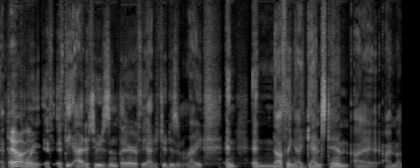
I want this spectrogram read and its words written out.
at that Yeah, yeah. point, if, if the attitude isn't there, if the attitude isn't right, and and nothing against him, I I'm a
